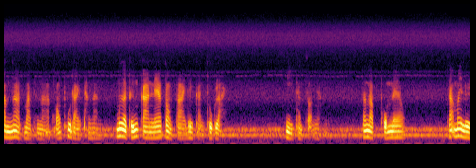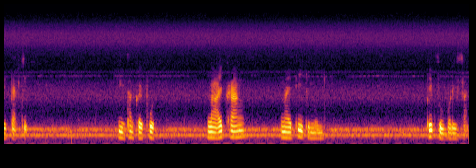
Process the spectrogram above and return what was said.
อำนาจวาสนาของผู้ใดทั้งนั้น เมื่อถึงการแล้วต้องตายด้วยกันทุกหลาย นี่ท่านสอนอย่างสำหรับผมแล้ว จะไม่เลยแปดสิบนี่ท่านเคยพูด หลายครั้งในที่ชุมนุมภิกษุบริษัท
